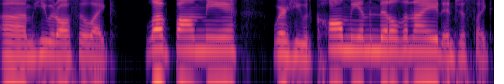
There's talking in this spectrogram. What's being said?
Um, he would also like love bomb me, where he would call me in the middle of the night and just like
